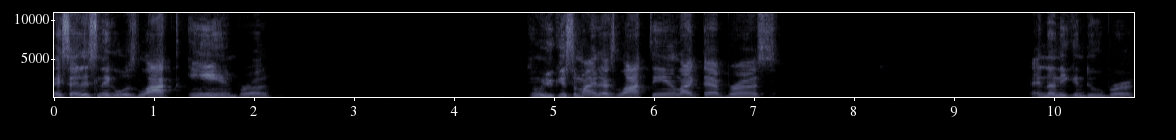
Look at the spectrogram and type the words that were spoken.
They say this nigga was locked in, bro. And when you get somebody that's locked in like that, bruh, ain't nothing he can do, bro.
